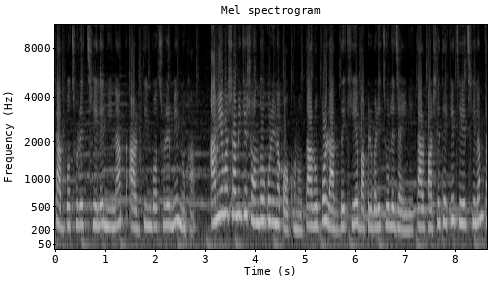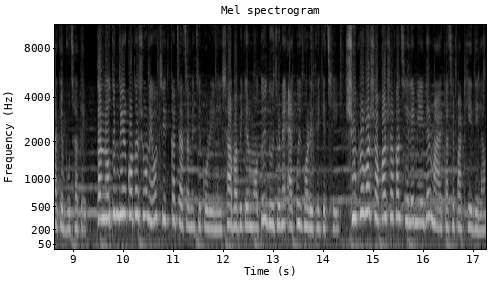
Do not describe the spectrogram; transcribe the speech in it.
সাত বছরের ছেলে নিনাত আর তিন বছরের মেয়ে নুহা। আমি আমার স্বামীকে সন্দেহ করি না কখনো। তার উপর রাগ দেখিয়ে বাপের বাড়ি চলে যাইনি। তার পাশে থেকে চেয়েছিলাম তাকে বুঝাতে। তার নতুন বিয়ের কথা শুনেও চিৎকার চেঁচামেচি করিনি। স্বাভাবিকের মতোই দুজনে একই ঘরে থেকেছি। শুক্রবার সকাল সকাল ছেলে মেয়েদের মায়ের কাছে পাঠিয়ে দিলাম।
